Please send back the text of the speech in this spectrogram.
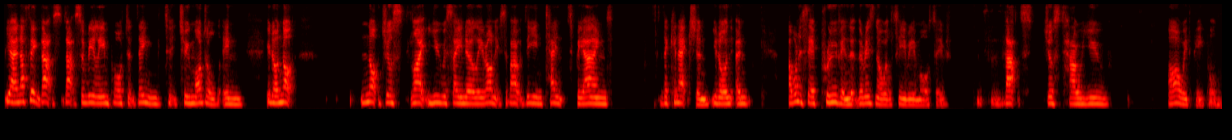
Yeah, and I think that's that's a really important thing to to model in you know not not just like you were saying earlier on it's about the intent behind the connection you know and, and i want to say proving that there is no ulterior motive that's just how you are with people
